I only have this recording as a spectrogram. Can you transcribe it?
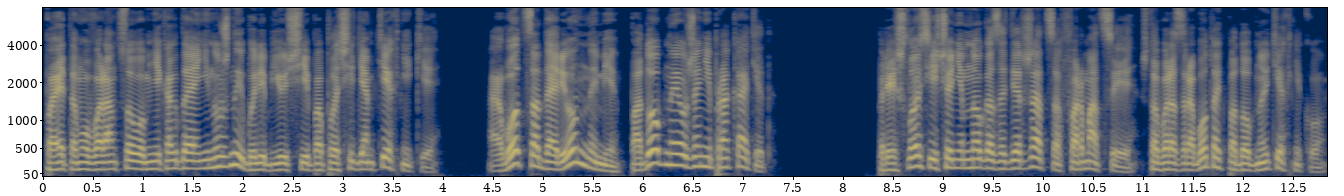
поэтому Воронцовым никогда и не нужны были бьющие по площадям техники. А вот с одаренными подобное уже не прокатит. Пришлось еще немного задержаться в формации, чтобы разработать подобную технику.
